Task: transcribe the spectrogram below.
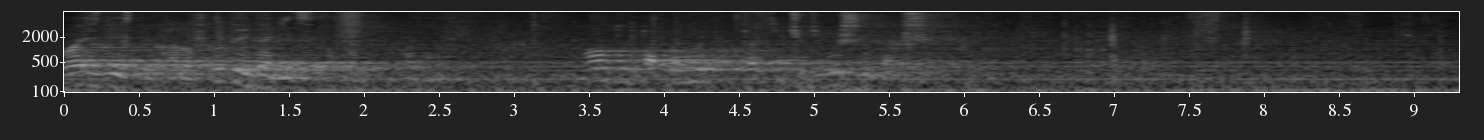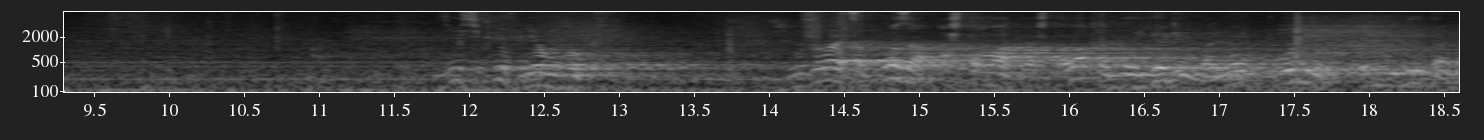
Воздействие хорошее. И ягодицы. Вам тут попробуем пойти чуть выше и дальше. Здесь секрет в левом локте. Называется поза Аштавакра. Аштавакра был йогин больной полиэлитом.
